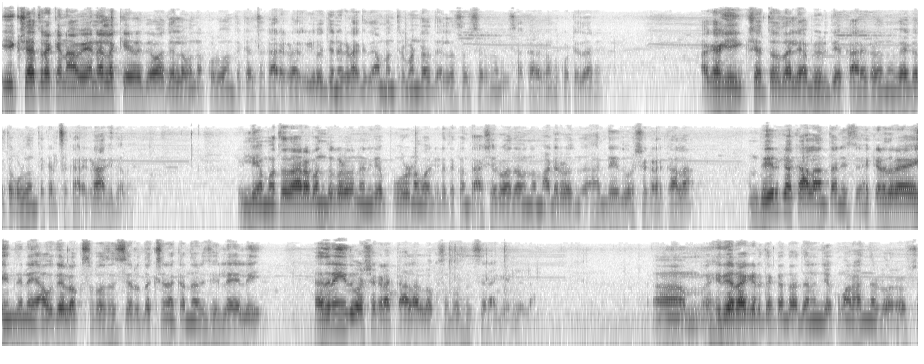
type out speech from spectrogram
ಈ ಕ್ಷೇತ್ರಕ್ಕೆ ನಾವೇನೆಲ್ಲ ಕೇಳಿದೆಯೋ ಅದೆಲ್ಲವನ್ನು ಕೊಡುವಂಥ ಕೆಲಸ ಕಾರ್ಯಗಳಾಗಿ, ಯೋಜನೆಗಳಾಗಿದೆ. ಆ ಮಂತ್ರಿಮಂಡಲದ ಎಲ್ಲ ಸದಸ್ಯರು ನಮಗೆ ಸಹಕಾರಗಳನ್ನು ಕೊಟ್ಟಿದ್ದಾರೆ. ಹಾಗಾಗಿ ಈ ಕ್ಷೇತ್ರದಲ್ಲಿ ಅಭಿವೃದ್ಧಿಯ ಕಾರ್ಯಗಳನ್ನು ವೇಗ ತಗೊಳ್ಳುವಂಥ ಕೆಲಸ ಕಾರ್ಯಗಳಾಗಿದ್ದಾವೆ. ಇಲ್ಲಿಯ ಮತದಾರ ಬಂಧುಗಳು ನನಗೆ ಪೂರ್ಣವಾಗಿರ್ತಕ್ಕಂಥ ಆಶೀರ್ವಾದವನ್ನು ಮಾಡಿರೋ ಹದಿನೈದು ವರ್ಷಗಳ ಕಾಲ ಒಂದು ದೀರ್ಘಕಾಲ ಅಂತ ಅನಿಸ್ತದೆ. ಯಾಕೆಂದರೆ ಹಿಂದಿನ ಯಾವುದೇ ಲೋಕಸಭಾ ಸದಸ್ಯರು ದಕ್ಷಿಣ ಕನ್ನಡ ಜಿಲ್ಲೆಯಲ್ಲಿ ಹದಿನೈದು ವರ್ಷಗಳ ಕಾಲ ಲೋಕಸಭಾ ಸದಸ್ಯರಾಗಿರಲಿಲ್ಲ. ಹಿರಿಯರಾಗಿರ್ತಕ್ಕಂಥ ಧನಂಜಯ ಕುಮಾರ್ ಹನ್ನೆರಡುವರೆ ವರ್ಷ,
